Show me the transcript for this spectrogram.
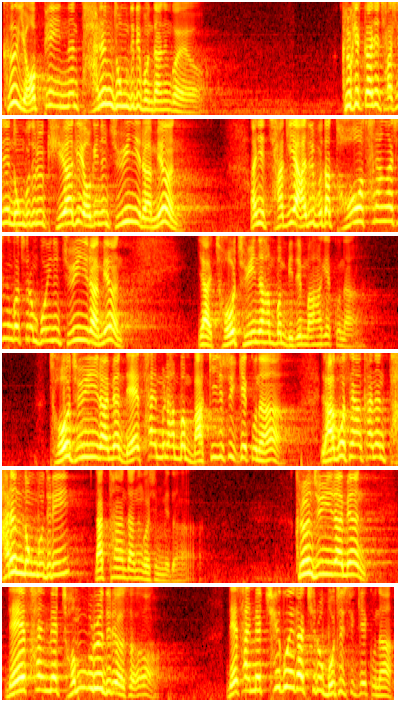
그 옆에 있는 다른 종들이 본다는 거예요. 그렇게까지 자신의 농부들을 귀하게 여기는 주인이라면 아니 자기 아들보다 더 사랑하시는 것처럼 보이는 주인이라면 야 저 주인은 한번 믿을만 하겠구나. 저 주인이라면 내 삶을 한번 맡길 수 있겠구나. 라고 생각하는 다른 농부들이 나타난다는 것입니다. 그런 주인이라면 내 삶의 전부를 들여서 내 삶의 최고의 가치로 모실 수 있겠구나.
